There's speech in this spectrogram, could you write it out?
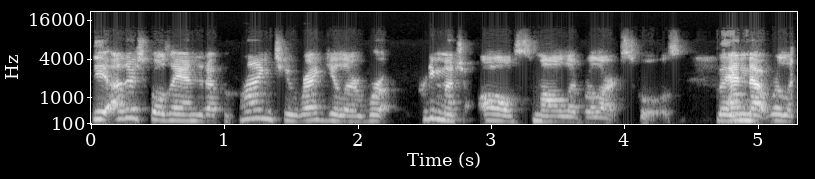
the other schools I ended up applying to regular were pretty much all small liberal arts schools, like, and that were like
